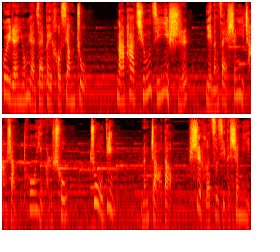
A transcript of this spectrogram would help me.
贵人永远在背后相助，哪怕穷极一时。也能在生意场上脱颖而出，注定能找到适合自己的生意，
